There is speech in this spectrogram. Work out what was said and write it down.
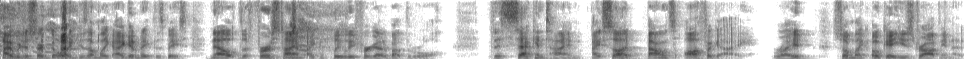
I would just start going because I'm like, I got to make this base. Now, the first time I completely forgot about the rule. The second time I saw it bounce off a guy, right? So I'm like, okay, he's dropping it.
